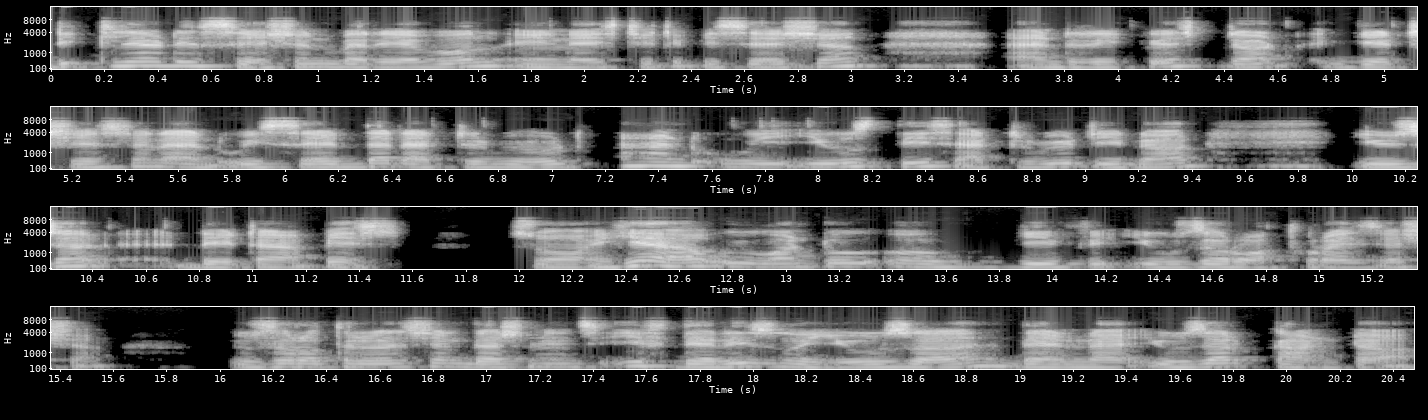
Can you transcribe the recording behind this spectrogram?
declared a session variable in http session and request dot get session and we set that attribute and we use this attribute in our user database. So here we want to uh, give user authorization. User authorization that means if there is no user then uh, user can't uh,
